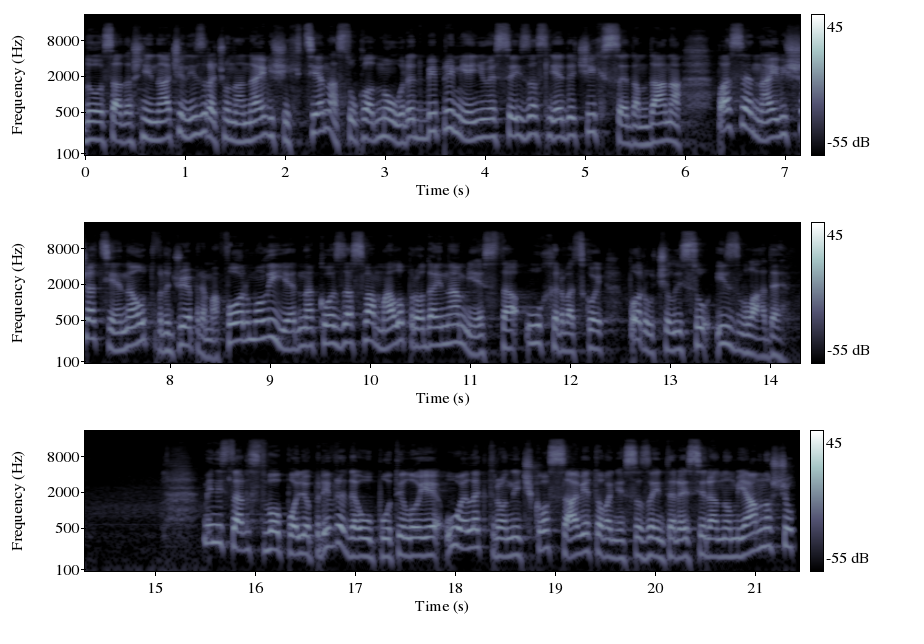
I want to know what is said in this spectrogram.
Do sadašnji način izračuna najviših cijena sukladno uredbi primjenjuje se i za sljedećih sedam dana, pa se najviša cijena utvrđuje prema formuli jednako za sva maloprodajna mjesta u Hrvatskoj, poručili su iz vlade. det. Ministarstvo poljoprivrede uputilo je u elektroničko savjetovanje sa zainteresiranom javnošću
